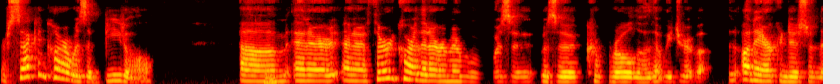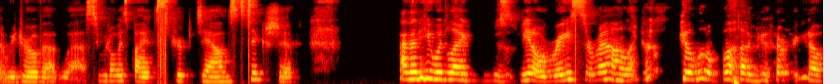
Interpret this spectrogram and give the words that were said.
Our second car was a Beetle. Um, and our and our third car that I remember was a was a Corolla that we drove on air conditioned that we drove out west. He would always buy it stripped down, stick shift. And then he would like you know race around like a little bug, you know,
